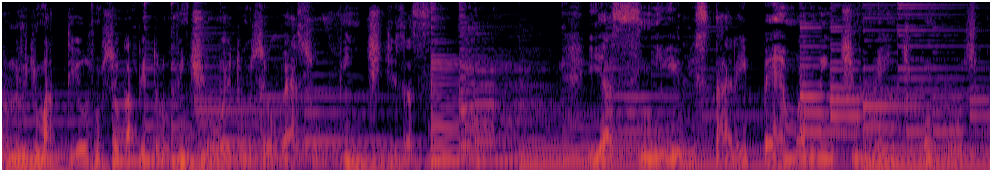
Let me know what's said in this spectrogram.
No livro de Mateus, no seu capítulo 28, no seu verso 20, diz assim: E assim eu estarei permanentemente convosco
